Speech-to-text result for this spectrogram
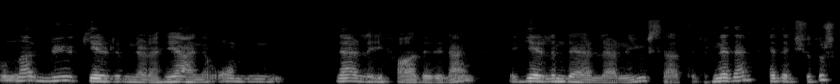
bunlar büyük gerilimlere yani 10 binlerle ifade edilen gerilim değerlerini yükseltilir. Neden? Hedef şudur.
